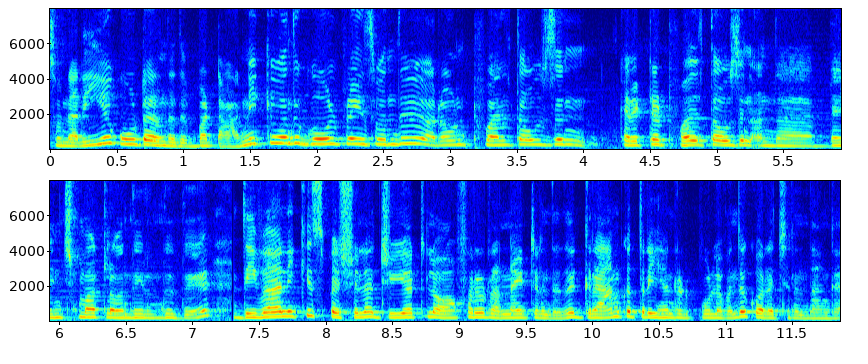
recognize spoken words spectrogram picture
ஸோ நிறைய கூட்டம் இருந்தது. பட் அன்றைக்கி வந்து கோல்ட் ப்ரைஸ் வந்து அரௌண்ட் டுவெல் தௌசண்ட் கரெக்டாக டுவெல் தௌசண்ட் அந்த பெஞ்ச் மார்க்கில் வந்து இருந்தது. திவாலிக்கு ஸ்பெஷலாக ஜிஆர்டியில் ஆஃபரும் ரன் ஆகிட்டு இருந்தது. கிராமுக்கு த்ரீ ஹண்ட்ரட் போல் வந்து குறைச்சிருந்தாங்க.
